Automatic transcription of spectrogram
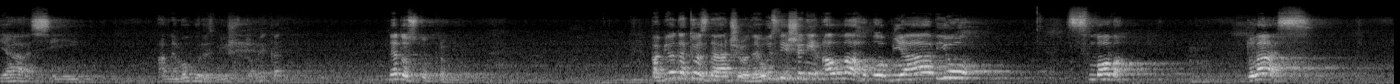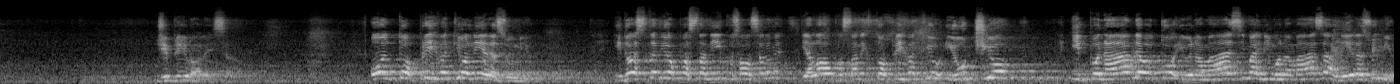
Ja, Sin, a ne mogu razmišljati o tome kad nedostupno mi. Pa bi onda to značilo da je uzvišeni Allah objavio slova, glas Džibrilu, a.s. On to prihvatio, nije razumio i dostavio poslaniku, sallallahu i Allah poslanik to prihvatio i učio i ponavljao to i u namazima i mimo namaza, ali nije razumio.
